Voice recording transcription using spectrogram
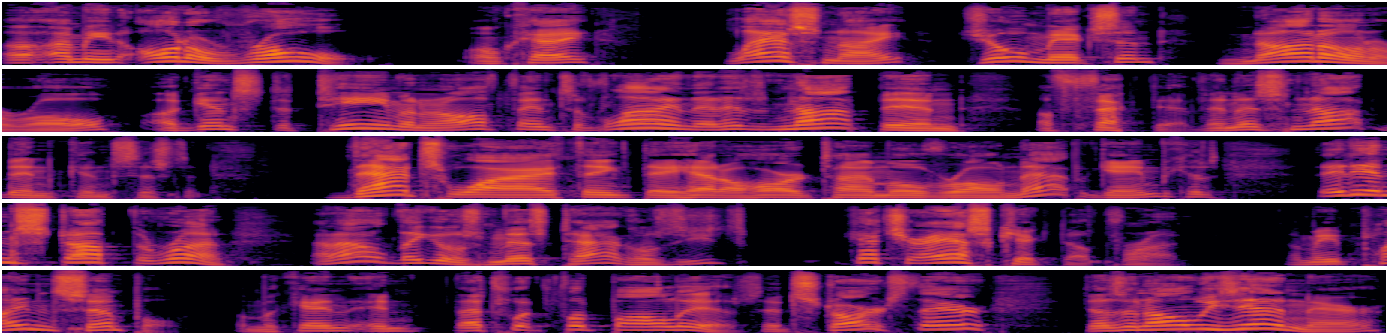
Uh, I mean, on a roll. Okay. Last night, Joe Mixon not on a roll against a team and an offensive line that has not been effective and has not been consistent. That's why I think they had a hard time overall in that game because they didn't stop the run. And I don't think it was missed tackles. You got your ass kicked up front. I mean, plain and simple. Okay, and, and that's what football is. It starts there, doesn't always end there,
